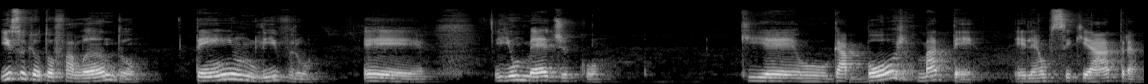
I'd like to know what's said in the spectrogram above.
Isso que eu tô falando tem um livro é, e um médico que é o Gabor Maté. Ele é um psiquiatra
